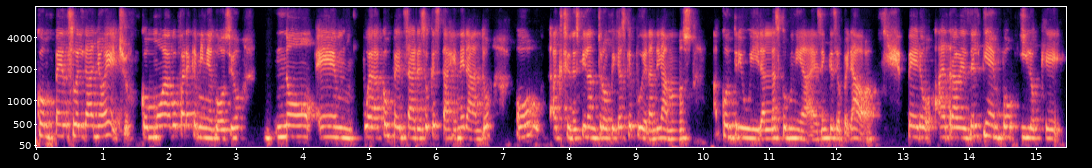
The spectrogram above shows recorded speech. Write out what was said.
compenso el daño hecho, cómo hago para que mi negocio no em, pueda compensar eso que está generando o acciones filantrópicas que pudieran, digamos, contribuir a las comunidades en que se operaba. Pero a través del tiempo y lo que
